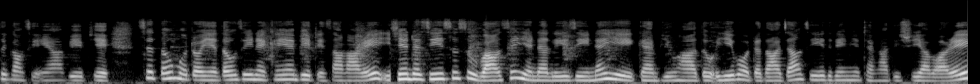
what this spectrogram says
စစ်ကောင်စီအင်အားပြည့်ဖြင့်စစ်သုံးမော်တော်ယာဉ်3စီးနဲ့ခရမ်းပြည့်တင်ဆောင်လာတဲ့ရင်တစည်းစုစုပေါင်းစစ်ရင်တန်း4စီးနဲ့ရေကန်ပြူဟာသို့အရေးပေါ်တပ်သားကြောင့်စီးရီးသတင်းမြစ်ထံကသိရှိရပါသည်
